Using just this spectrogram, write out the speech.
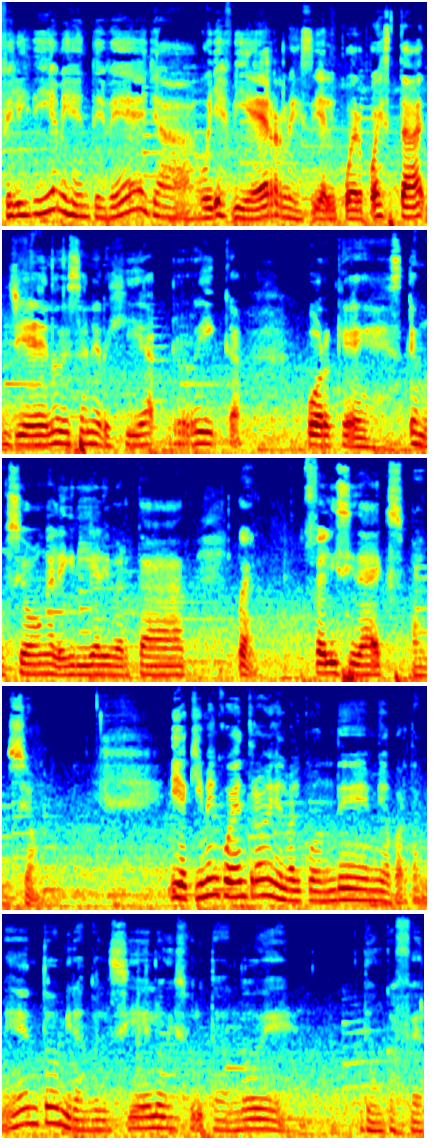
Feliz día mi gente bella. Hoy es viernes y el cuerpo está lleno de esa energía rica porque es emoción, alegría, libertad, bueno, felicidad, expansión. Y aquí me encuentro en el balcón de mi apartamento, mirando el cielo, disfrutando de, un café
